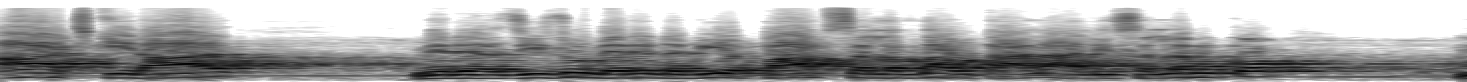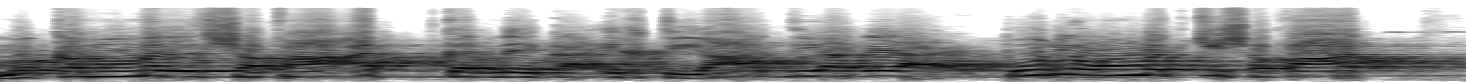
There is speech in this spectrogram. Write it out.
आज की रात मेरे अजीजों, मेरे नबी पाक सल्लल्लाहु अलैहि वसल्लम को मुकम्मल शफाअत करने का इख्तियार दिया गया है। पूरी उम्मत की शफाअत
